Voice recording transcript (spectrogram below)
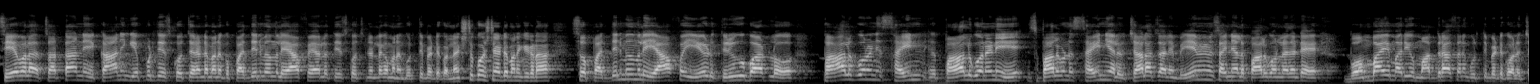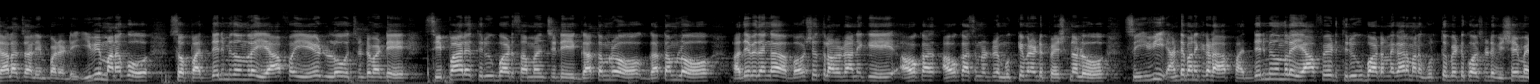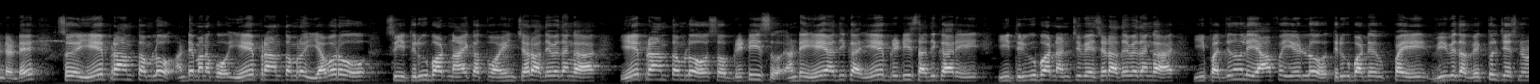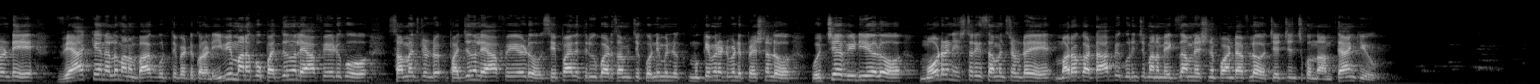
సేవల చట్టాన్ని కానింగ్ ఎప్పుడు తీసుకొచ్చారంటే మనకు పద్దెనిమిది వందల యాభై ఆరులో తీసుకొచ్చినట్లుగా మనం గుర్తుపెట్టుకోవాలి. నెక్స్ట్ క్వశ్చన్ అంటే మనకి ఇక్కడ? సో పద్దెనిమిది వందల యాభై ఏడు తిరుగుబాటులో పాల్గొనని సైన్ పాల్గొనని పాల్గొన్న సైన్యాలు చాలా చాలా ఇంపార్టెంట్ ఏమేమి సైన్యాలు పాల్గొనలేదంటే బొంబాయి మరియు మద్రాస్ అని గుర్తుపెట్టుకోవాలి. చాలా చాలా ఇంపార్టెంట్. ఇవి మనకు సో పద్దెనిమిది పద్దెనిమిది వందల యాభై ఏడులో వచ్చినటువంటి సిపాయిల తిరుగుబాటు సంబంధించి గతంలో గతంలో అదేవిధంగా భవిష్యత్తులో అడగడానికి అవకా అవకాశం ఉన్నటువంటి ముఖ్యమైన ప్రశ్నలు సో ఇవి అంటే మనకి ఇక్కడ పద్దెనిమిది వందల యాభై ఏడు తిరుగుబాటు అనగానే మనం గుర్తుపెట్టుకోవాల్సిన విషయం ఏంటంటే సో ఏ ప్రాంతంలో అంటే మనకు ఏ ప్రాంతంలో ఎవరు సో ఈ తిరుగుబాటు నాయకత్వం వహించారో అదేవిధంగా ఏ ప్రాంతంలో సో బ్రిటిష్ అంటే ఏ అధికారి ఏ బ్రిటిష్ అధికారి ఈ తిరుగుబాటును అణచివేశాడో అదేవిధంగా ఈ పద్దెనిమిది వందల యాభై ఏడులో తిరుగుబాటుపై వివిధ వ్యక్తులు చేసినటువంటి వ్యాఖ్యానాలు మనం బాగా గుర్తుపెట్టుకోవాలి ఇవి మనకు పద్దెనిమిది వందల యాభై ఏడుకు సంబంధించిన పద్దెనిమిది వందల యాభై ఏడు సిపాయిల తిరుగుబాటు సంబంధించి కొన్ని ముఖ్యమైనటువంటి ప్రశ్నలు వచ్చే వీడియోలో మోడర్న్ హిస్టరీకి సంబంధించిన మరొక టాపిక్ గురించి మనం ఎగ్జామినేషన్ పాయింట్ ఆఫ్లో చర్చించుకుందాం. Thank you.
